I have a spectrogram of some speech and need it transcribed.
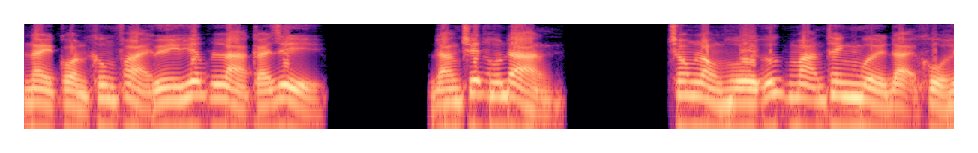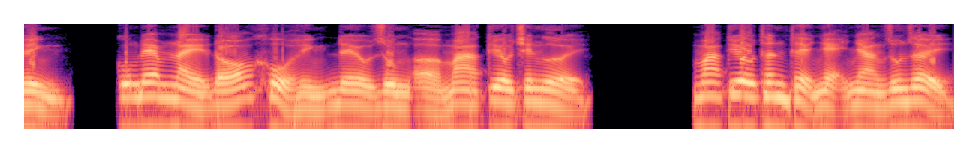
này còn không phải uy hiếp là cái gì. Đáng chết hỗn đản. Trong lòng hồi ức mạn thanh mười đại khổ hình, cũng đem này đó khổ hình đều dùng ở ma kiêu trên người. Ma kiêu thân thể nhẹ nhàng run rẩy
